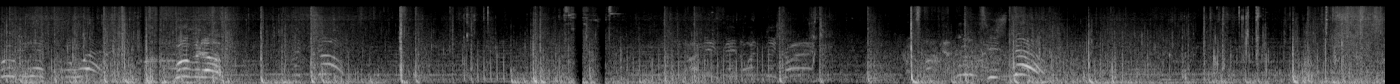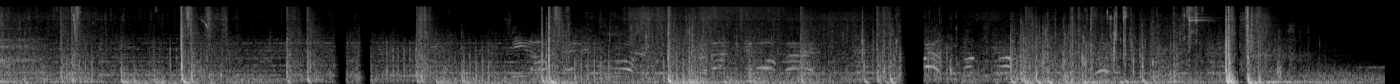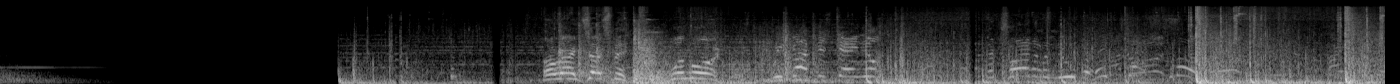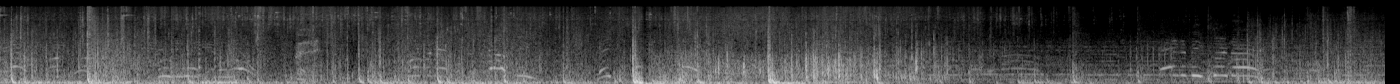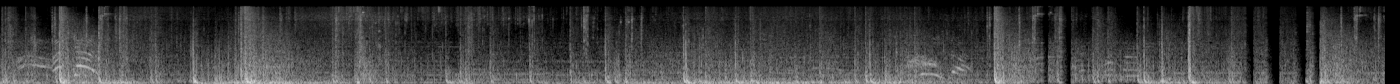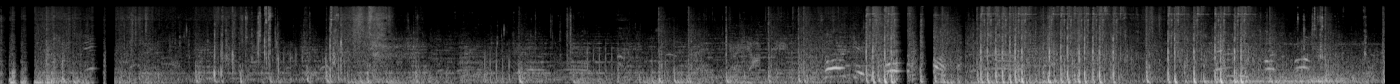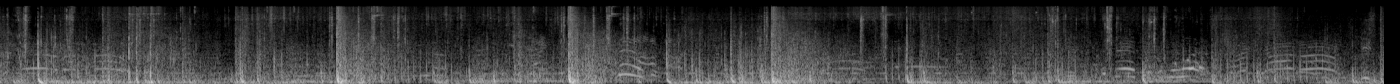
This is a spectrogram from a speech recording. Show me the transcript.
Moving in from the west. All right, Zussman. One more. We got this, Daniel. They're trying to maneuver. Come on.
